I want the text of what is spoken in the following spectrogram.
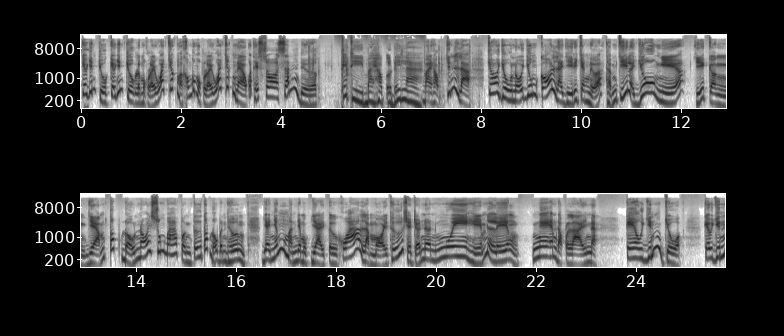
Keo dính chuột, keo dính chuột là một loại hóa chất mà không có một loại hóa chất nào có thể so sánh được. Thế thì bài học ở đây là? Bài học chính là cho dù nội dung có là gì đi chăng nữa Thậm chí là vô nghĩa chỉ cần giảm tốc độ nói xuống 3 phần tư tốc độ bình thường và nhấn mạnh vào một vài từ khóa là mọi thứ sẽ trở nên nguy hiểm liền. Nghe em đọc lại nè. Keo dính chuột. Keo dính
